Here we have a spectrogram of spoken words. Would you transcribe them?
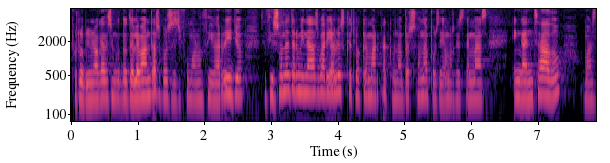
pues lo primero que haces en cuanto te levantas pues es fumar un cigarrillo. Es decir, son determinadas variables que es lo que marca que una persona, pues digamos que esté más enganchado más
